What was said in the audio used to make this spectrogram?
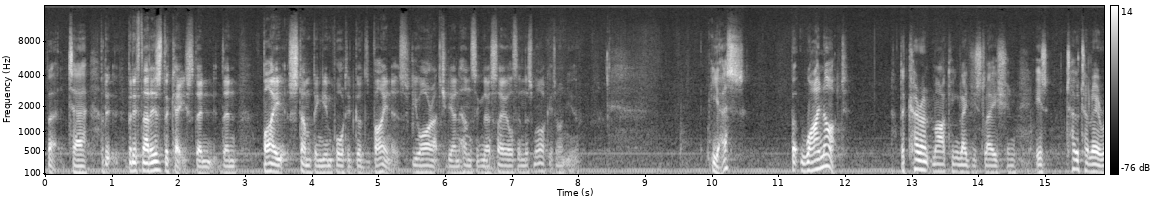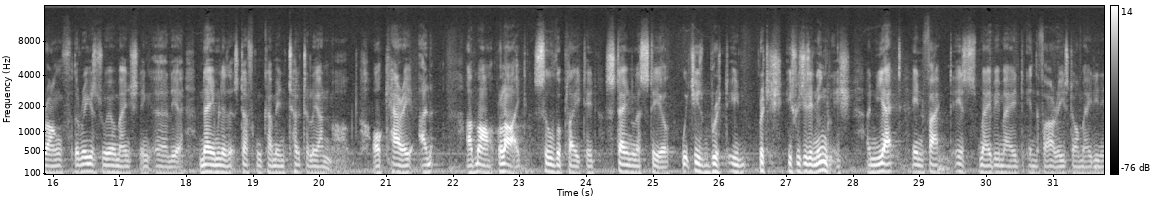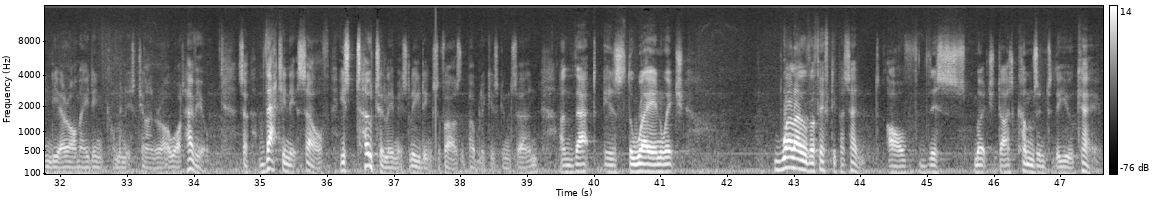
But, uh, But, it, but if that is the case, then, then by stamping imported goods viners, you are actually enhancing their sales in this market, aren't you? Yes, but why not? The current marking legislation is totally wrong for the reasons we were mentioning earlier, namely that stuff can come in totally unmarked or carry an, a mark like silver-plated stainless steel, which is Brit in British, which is in English, and yet, in fact, is maybe made in the Far East or made in India or made in communist China or what have you. So that in itself is totally misleading so far as the public is concerned, and that is the way in which well over 50% of this merchandise comes into the UK.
